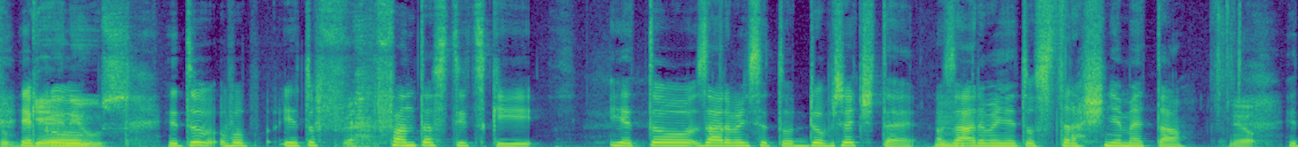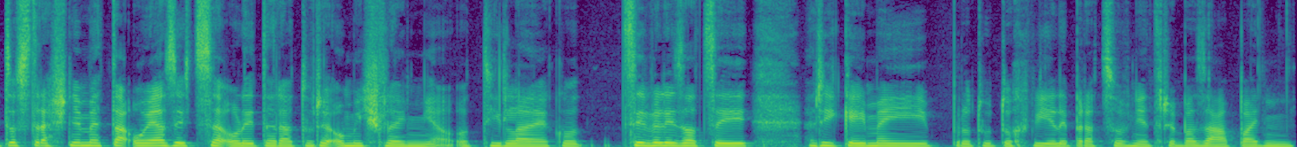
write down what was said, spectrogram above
To jako, genius. Je to, je to fantastický. Je to, zároveň se to dobře čte a hmm. zároveň je to strašně meta. Jo. Je to strašně meta o jazyce, o literatuře, o myšlení a o téhle jako civilizaci, říkejme jí pro tuto chvíli pracovně třeba západní.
